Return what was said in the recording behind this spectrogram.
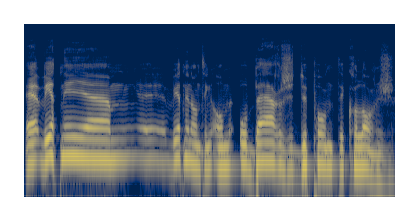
Eh, vet, ni, ehm, eh, vet ni någonting om Auberge du Ponte Collonge?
